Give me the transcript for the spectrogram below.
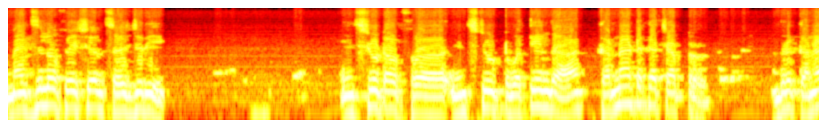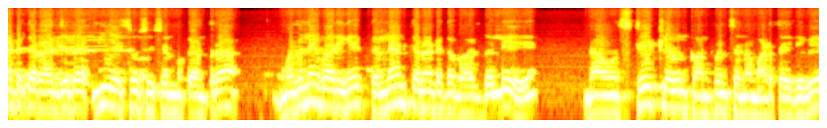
maxillofacial surgery institute of institute ವತಿಯಿಂದ ಕರ್ನಾಟಕ ಚಾಪ್ಟರ್ ಅಂದ್ರೆ ಕರ್ನಾಟಕ ರಾಜ್ಯದ ಈ ಅಸೋಸಿಯೇಷನ್ ಮುಖಾಂತರ ಮೊದಲನೇ ಬಾರಿಗೆ ಕಲ್ಯಾಣ ಕರ್ನಾಟಕ ಭಾಗದಲ್ಲಿ ನಾವು ಸ್ಟೇಟ್ ಲೆವೆಲ್ ಕಾನ್ಫರೆನ್ಸ್ ಅನ್ನ ಮಾಡ್ತಾ ಇದ್ದೀವಿ.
